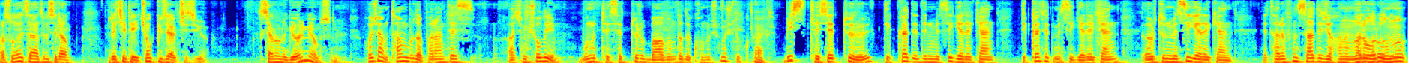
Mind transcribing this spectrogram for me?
Resulullah Aleyhisselatü Vesselam reçeteyi çok güzel çiziyor. Sen onu görmüyor musun? Hocam tam burada parantez açmış olayım. Bunu tesettür babında da konuşmuştuk. Evet. Biz tesettürü dikkat edilmesi gereken, dikkat etmesi gereken, örtünmesi gereken e, tarafın sadece hanımlar Hanımlar olduğunu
